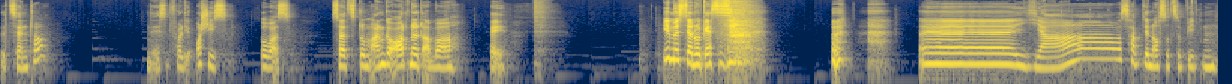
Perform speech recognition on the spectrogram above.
Dezenter. Ne, sind voll die Oschis. Sowas. Ist jetzt dumm angeordnet, aber hey. Ihr müsst ja nur Gäste sein. äh, ja. Was habt ihr noch so zu bieten?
